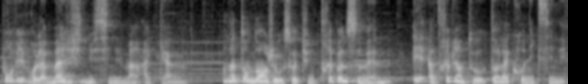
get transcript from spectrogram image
pour vivre la magie du cinéma à Cannes. En attendant, je vous souhaite une très bonne semaine et à très bientôt dans la chronique ciné.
